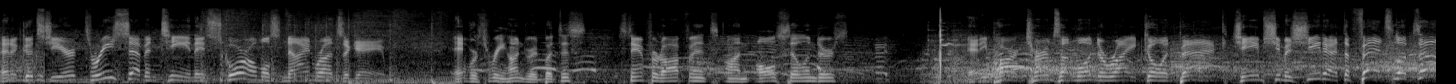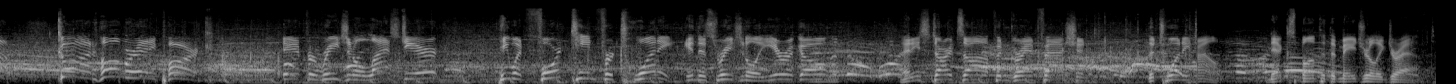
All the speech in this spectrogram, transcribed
and a good year. 317, they score almost nine runs a game. Over 300, but this Stanford offense on all cylinders. Eddie Park turns on one to right, going back. James Shimashita at the fence, looks up. Gone, homer Eddie Park. Stanford Regional last year, he went 14 for 20 in this regional a year ago. And he starts off in grand fashion, the 20 round next month at the Major League Draft.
